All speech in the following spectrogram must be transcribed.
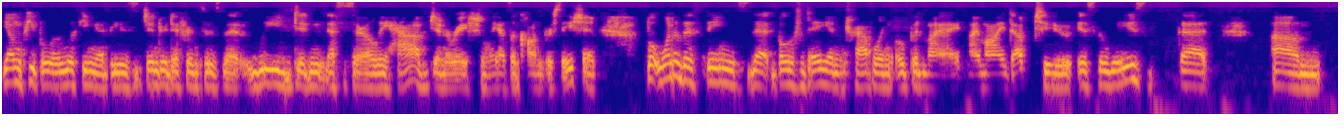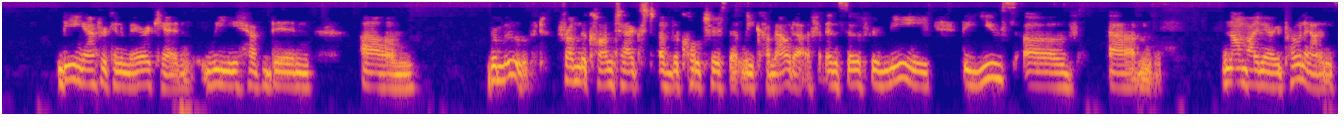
young people are looking at these gender differences that we didn't necessarily have generationally as a conversation. But one of the things that both day and traveling opened my, my mind up to is the ways that, um, being African American, we have been um, removed from the context of the cultures that we come out of. And so for me, the use of um, non-binary pronouns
